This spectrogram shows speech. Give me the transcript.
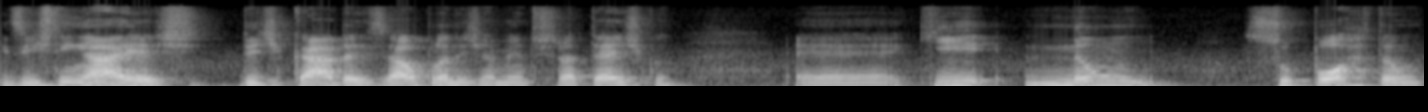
existem áreas dedicadas ao planejamento estratégico é, que não suportam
